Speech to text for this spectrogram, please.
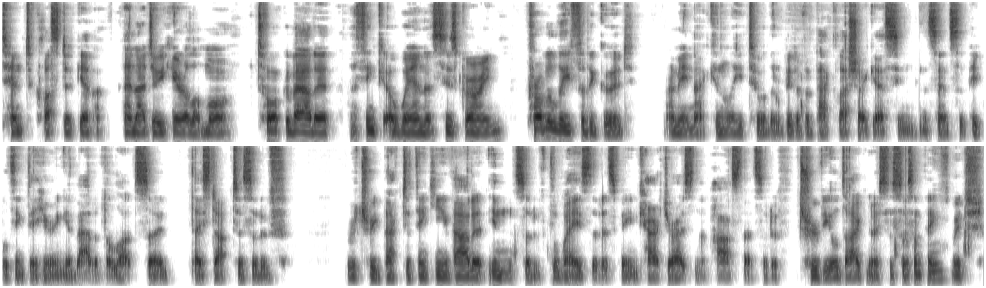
tend to cluster together. And I do hear a lot more talk about it. I think awareness is growing, probably for the good. I mean, that can lead to a little bit of a backlash, I guess, in the sense that people think they're hearing about it a lot. So they start to sort of retreat back to thinking about it in sort of the ways that it's been characterized in the past, that sort of trivial diagnosis or something, which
